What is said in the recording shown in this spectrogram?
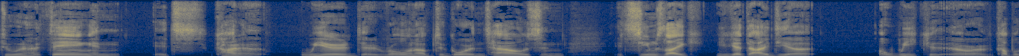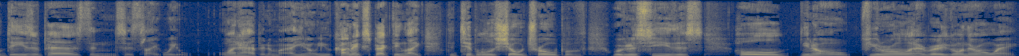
doing her thing, and it's kind of weird. They're rolling up to Gordon's house, and it seems like you get the idea a week or a couple days have passed, and it's, it's like, wait, what happened? Am I, you know, you're kind of expecting like the typical show trope of we're going to see this whole, you know, funeral and everybody's going their own way.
